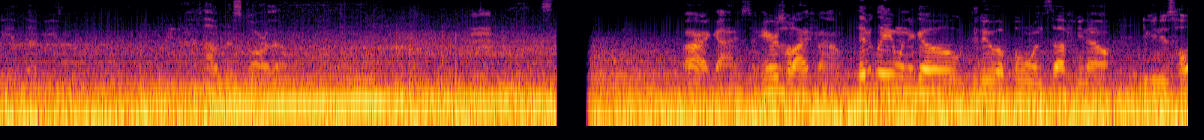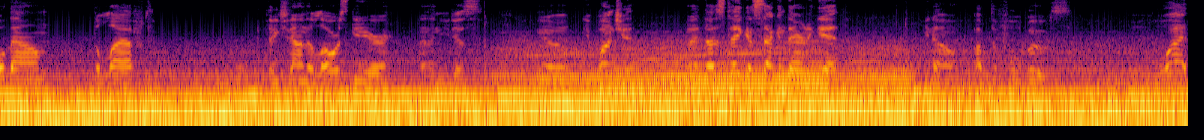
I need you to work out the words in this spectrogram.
BMW. Man, I love this car though. Mm. All right, guys. So here's what I found. Typically, when you go to do a pull and stuff, you know, you can just hold down the left, takes you down to lowest gear, and then you just, you know, you punch it. But it does take a second there to get, you know, up to full boost. What?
